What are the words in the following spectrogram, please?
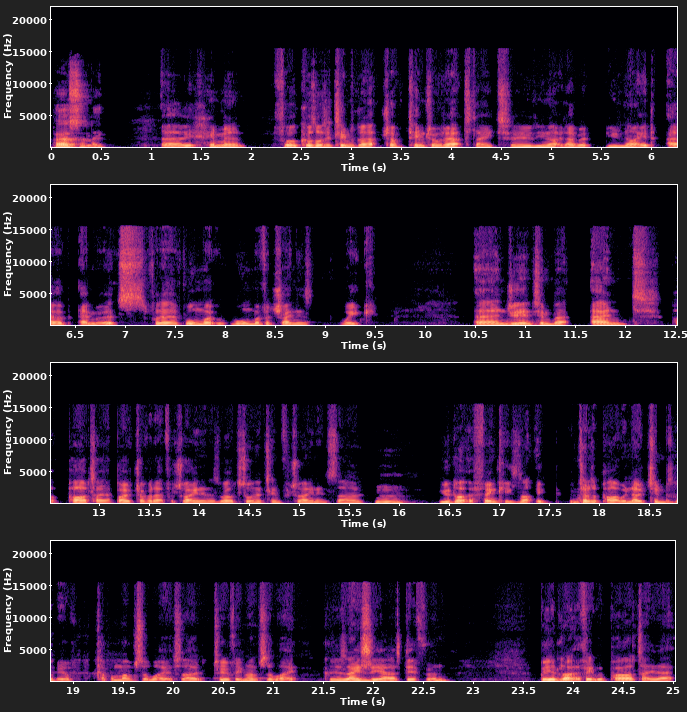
Personally, uh, him and for because the team's got tra- team travelled out today to the United Arab, United Arab Emirates for their warm, warm weather training week, and Jurrien Timber and Partey have both travelled out for training as well to join the team for training. So Mm. you'd like to think he's not in terms of part. We know Timber's going to be a couple months away, or so two or three months away because his Mm. Is different. But you'd like to think with Partey that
